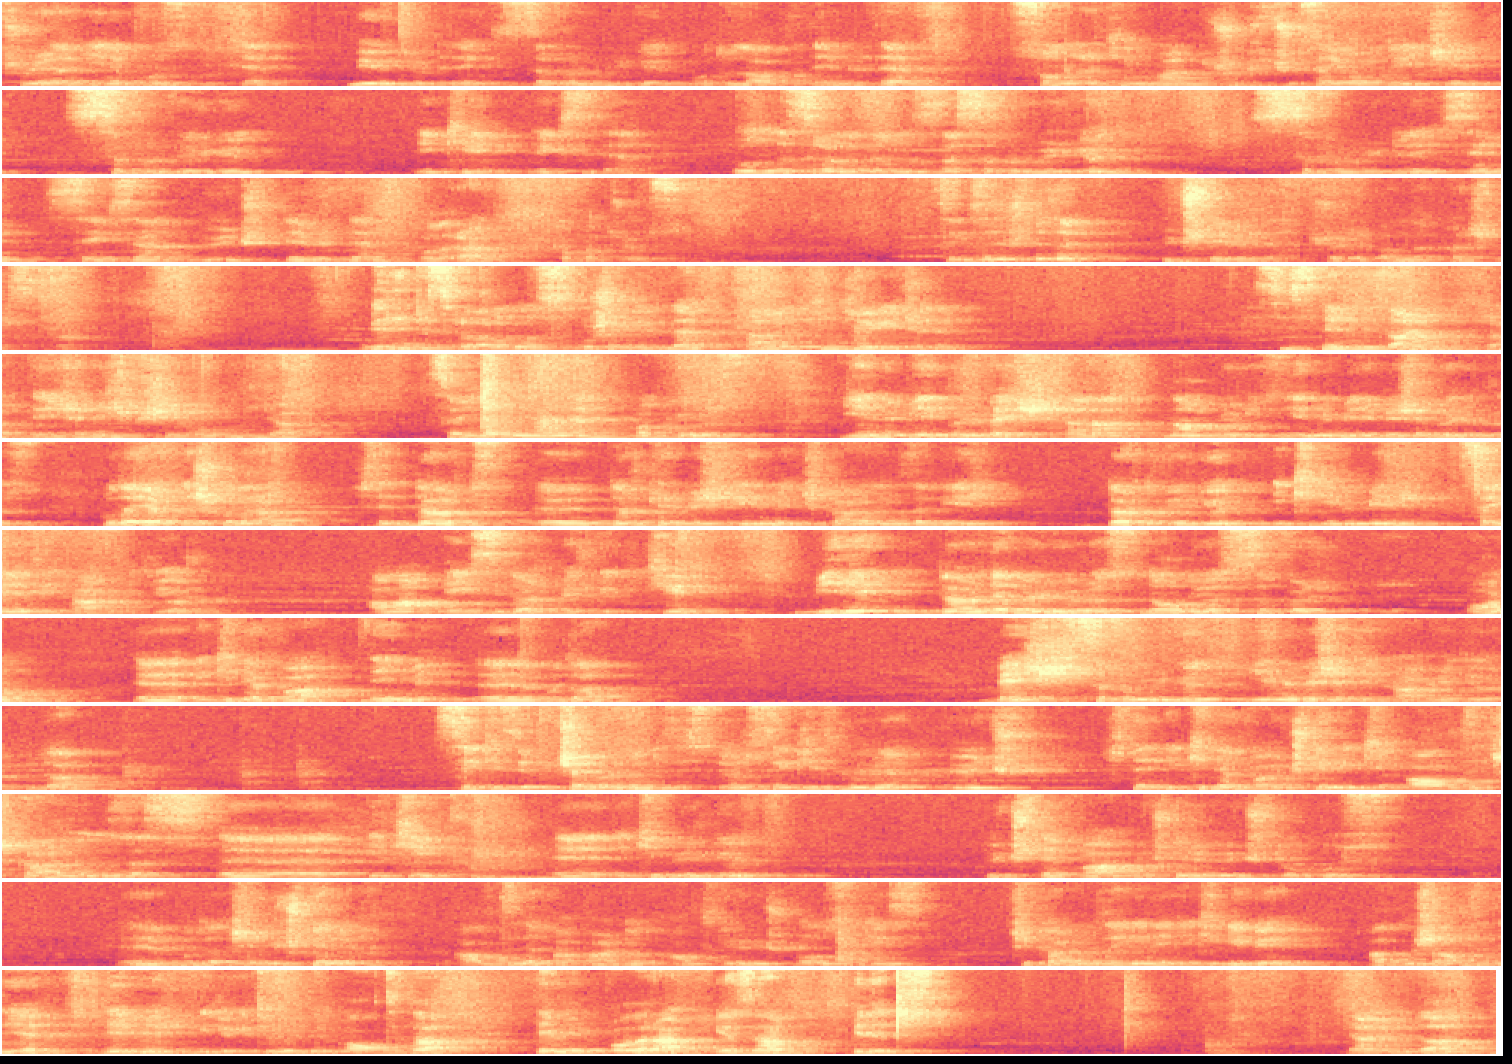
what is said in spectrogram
şuraya yine pozitifle büyüktür dedik. 0,36 devirde. Sonra kim var? Şu küçük sayı olduğu için 0,2 eksi de. Bunu da sıraladığımızda 0, 0 virgül eksi 83 devirde olarak kapatıyoruz. 83'te de 3 devirde. Şöyle yapalım da karışmasın. Birinci sıralamamız bu şekilde. Hemen ikinciye geçelim. Sistemimiz aynı olacak. Değişen hiçbir şey olmayacak. Sayıların diziline bakıyoruz. 21 bölü 5. Hemen ne yapıyoruz? 21'i 5'e bölüyoruz. Bu da yaklaşık olarak işte 4, e, 4 kere 5 20 çıkardığımızda 1, 4,2 gibi bir sayıya tekabül ediyor. Ama eksi 4,2. Biri 4'e bölüyoruz. Ne oluyor? 0, 10, 2 defa değil mi? E, bu da 5, 0,25'e tekabül ediyor. Bu da 8'i 3'e bölmemizi istiyor. 8 bölü 3, işte 2 defa, 3 kere 2, 6 çıkardığımızda e, 2, e, 2 virgül 3 defa, 3 kere 3, 9. E, bu da şey 3 kere 6 defa pardon, 6 kere 3, 18. Çıkardığımızda yine 2 gibi 66 diye devir gidiyor. 2 virgül 6'da devir olarak yazabiliriz. Yani bu da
